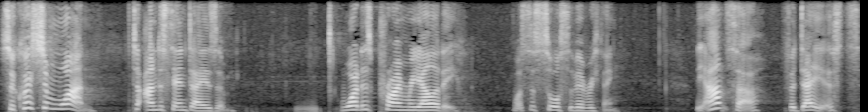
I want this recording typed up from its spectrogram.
So, question one to understand deism what is prime reality? What's the source of everything? The answer for deists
